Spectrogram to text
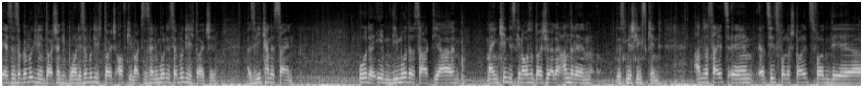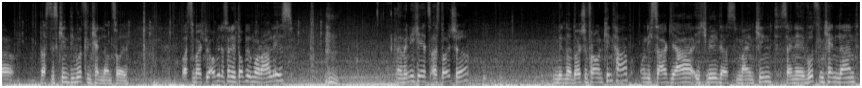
Er ist ja sogar wirklich in Deutschland geboren, ist ja wirklich deutsch aufgewachsen, seine Mutter ist ja wirklich Deutsche. Also wie kann das sein? Oder eben die Mutter sagt, ja, mein Kind ist genauso deutsch wie alle anderen, das Mischlingskind. Andererseits ähm, erzählt es voller Stolz von der, dass das Kind die Wurzeln kennenlernen soll. Was zum Beispiel auch wieder so eine Doppelmoral ist, wenn ich jetzt als Deutscher mit einer deutschen Frau ein Kind habe und ich sage, ja, ich will, dass mein Kind seine Wurzeln kennenlernt,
